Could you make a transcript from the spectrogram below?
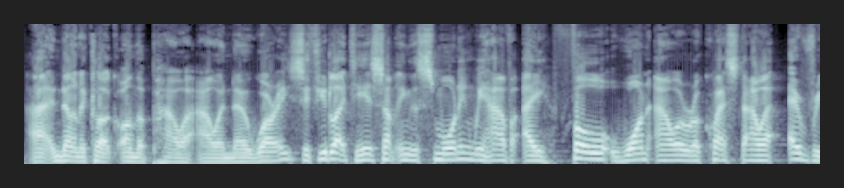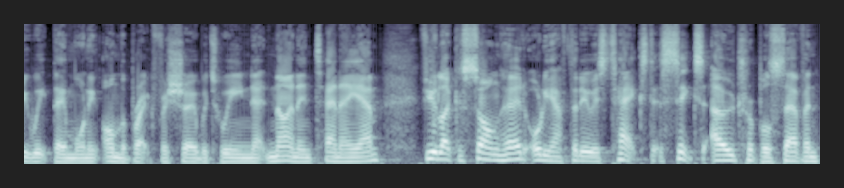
uh, nine o'clock on the Power Hour. No worries. If you'd like to hear something this morning, we have a full one-hour request hour every weekday morning on the breakfast show between 9 and 10 a.m. If you'd like a song heard, all you have to do is text 60777,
